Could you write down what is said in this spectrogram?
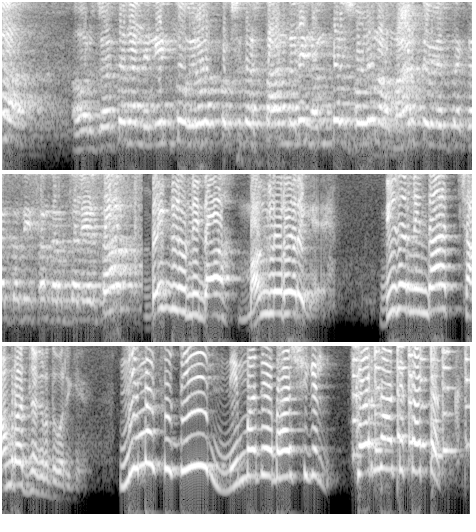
ಅವ್ರ ಜೊತೆನಲ್ಲಿ ನಿಂತು ವಿರೋಧ ಪಕ್ಷದ ಸ್ಥಾನದಲ್ಲಿ ನಮ್ ಕೆಲಸವನ್ನು ನಾವು ಮಾಡ್ತೇವೆ ಅಂತಕ್ಕಂಥದ್ದು ಈ ಸಂದರ್ಭದಲ್ಲಿ ಹೇಳ್ತಾ? ಬೆಂಗಳೂರಿನಿಂದ ಮಂಗಳೂರುವರೆಗೆ ಬೀದರ್ನಿಂದ ಚಾಮರಾಜನಗರದವರೆಗೆ. ನಿಮ್ಮ ಸುದ್ದಿ ನಿಮ್ಮದೇ ಭಾಷೆಯಲ್ಲಿ. ಕರ್ನಾಟಕ ತಕ್.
